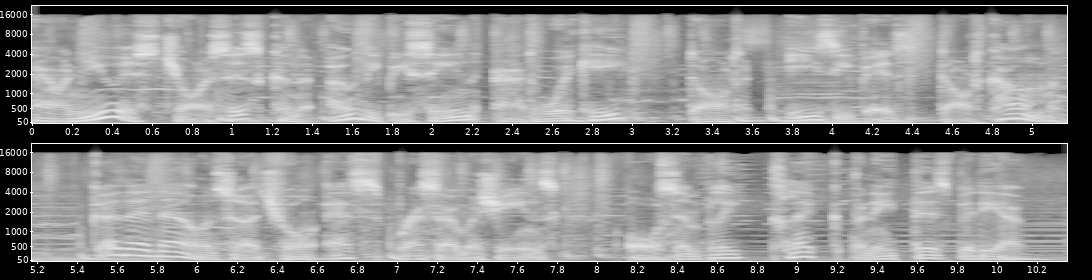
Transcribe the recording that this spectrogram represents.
Our newest choices can only be seen at wiki.ezvid.com. Go there now and search for espresso machines, or simply click beneath this video.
